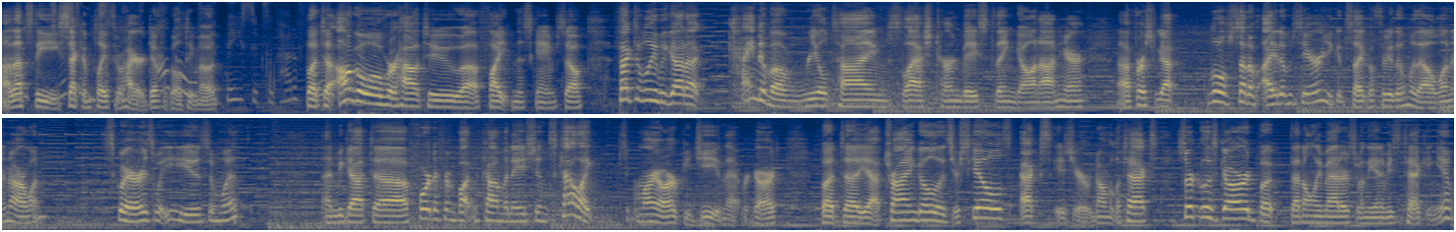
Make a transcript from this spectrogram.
Uh, that's the second playthrough higher difficulty mode. the basics of how to But uh, I'll go over how to uh, fight in this game. So effectively, we got a kind of a real-time slash turn-based thing going on here. Uh, first, we got a little set of items here. You can cycle through them with L1 and R1. Square is what you use them with. And we got uh, four different button combinations, kind of like Super Mario RPG in that regard. But uh, yeah, triangle is your skills, X is your normal attacks, circle is guard, but that only matters when the enemy's attacking you.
